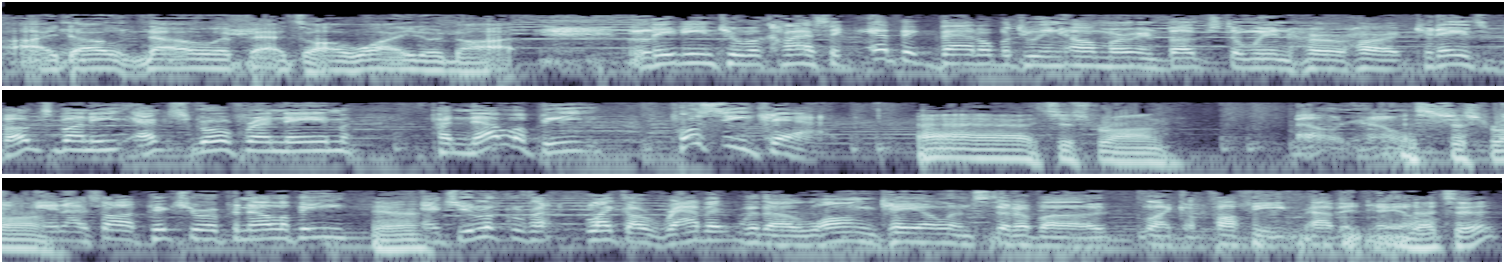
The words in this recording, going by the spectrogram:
I don't know if that's all white or not. leading to a classic epic battle between Elmer and Bugs to win her heart. Today's Bugs Bunny ex-girlfriend name Penelope Pussycat. Ah, it's just wrong. Well, you know. It's just wrong. And I saw a picture of Penelope, Yeah. and she looked like a rabbit with a long tail instead of a like a puffy rabbit tail. That's it?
